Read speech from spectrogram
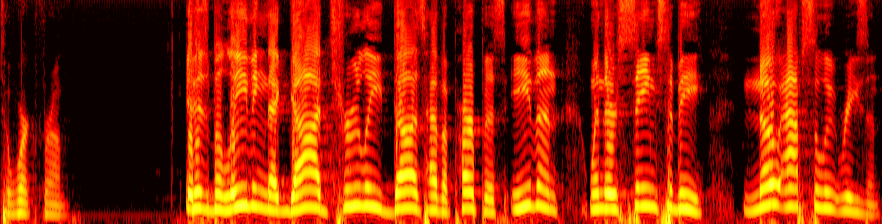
to work from. It is believing that God truly does have a purpose, even when there seems to be no absolute reason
